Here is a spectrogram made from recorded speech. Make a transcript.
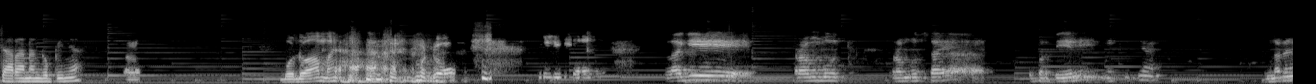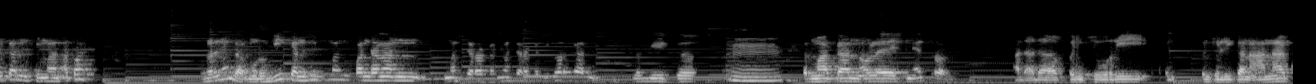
Cara nanggepinnya? Bodoh amat. Bodoh. Lagi rambut rambut saya seperti ini maksudnya sebenarnya kan cuman apa? Sebenarnya nggak merugikan sih, cuman pandangan masyarakat masyarakat di luar kan lebih ke Hmm, termakan oleh sinetron. Ada ada pencuri, pen- penculikan anak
